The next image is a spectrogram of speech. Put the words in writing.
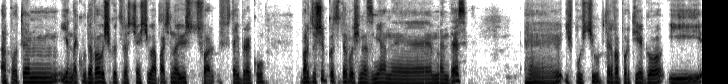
a potem jednak udawało się go coraz częściej łapać, no już w tej breku bardzo szybko cytował się na zmiany Mendes i wpuścił Treva Portiego i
